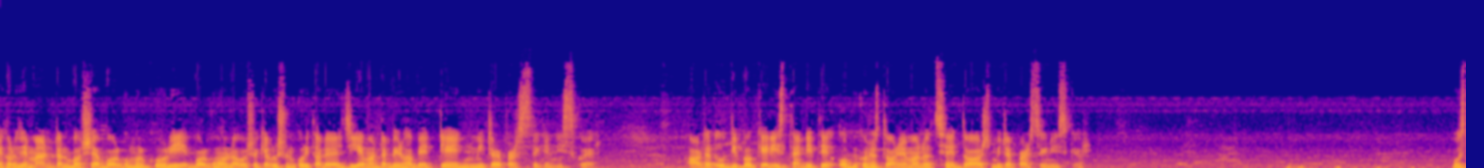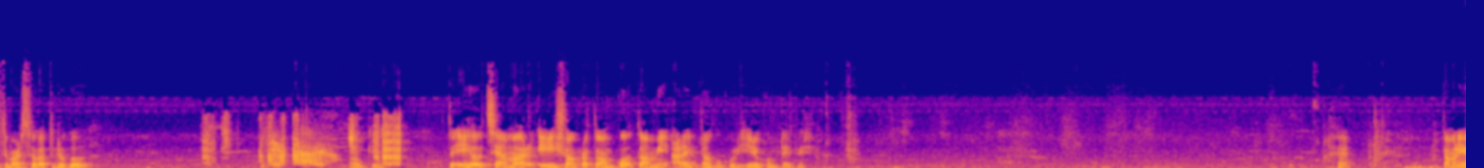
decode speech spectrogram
এখন যদি মান টান বসে বর্গমূল করি বর্গমূল না অবশ্যই ক্যালকুলেশন করি তাহলে জি মানটা বের হবে ten metre per second square অর্থাৎ উদ্দীপকের স্থানটিতে অভিকর্ষ স্তরের মান হচ্ছে দশ মিটার পার সেকেন্ড স্কোয়ার বুঝতে পারছ কতটুকু? ওকে তো এই হচ্ছে আমার এই সংক্রান্ত অঙ্ক। তো আমি আরেকটা অঙ্ক করি এরকম টাইপের তো আমার এই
